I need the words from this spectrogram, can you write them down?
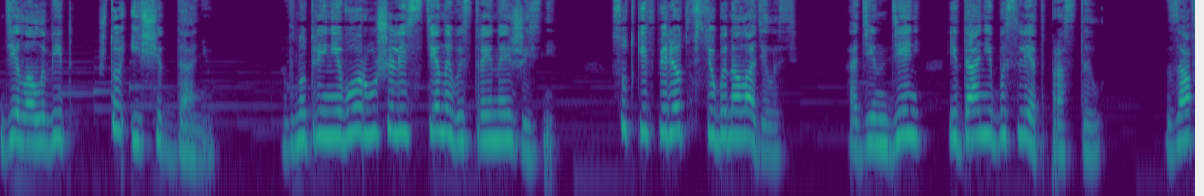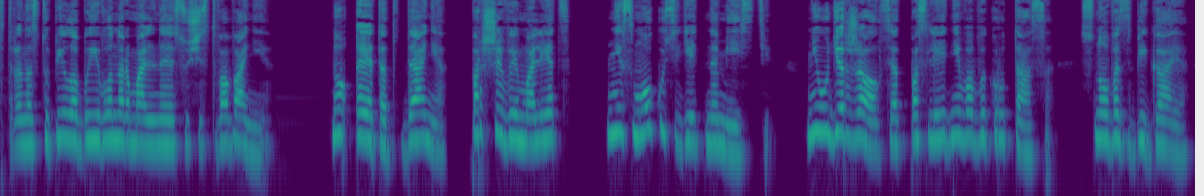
делал вид, что ищет Даню. Внутри него рушились стены выстроенной жизни. Сутки вперед все бы наладилось. Один день, и Дани бы след простыл. Завтра наступило бы его нормальное существование. Но этот Даня, паршивый малец, не смог усидеть на месте, не удержался от последнего выкрутаса, снова сбегая,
